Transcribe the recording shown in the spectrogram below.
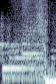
Bye.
